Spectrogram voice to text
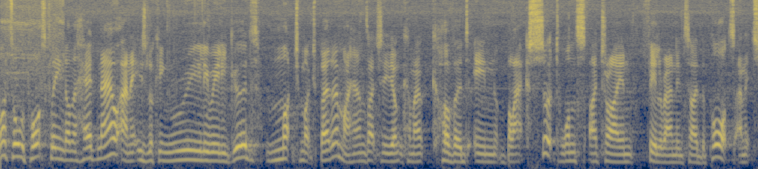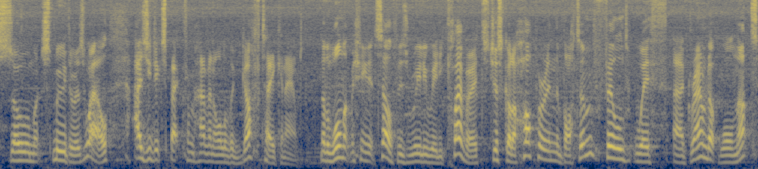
Well, that's all the ports cleaned on the head now, and it is looking really, really good. Much, much better. My hands actually don't come out covered in black soot once I try and feel around inside the ports, and it's so much smoother as well, as you'd expect from having all of the guff taken out. Now the walnut machine itself is really, really clever. It's just got a hopper in the bottom filled with uh, ground up walnuts,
